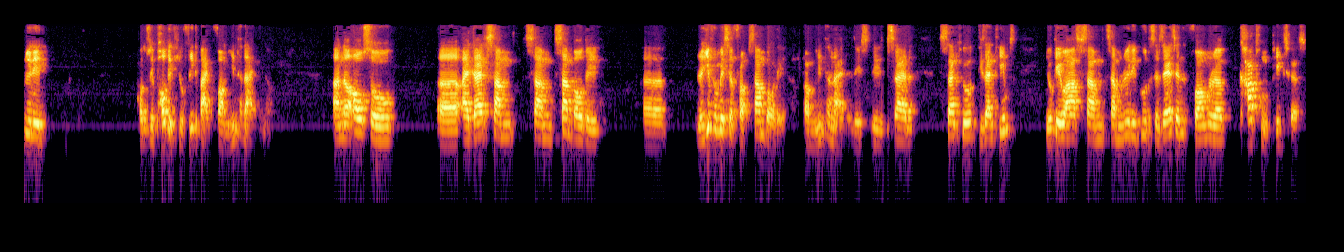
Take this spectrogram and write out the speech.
really how to say positive feedback from internet. You know? And also, uh, I got some some somebody uh, the information from somebody from internet. They, they said, "Thank you, design teams. You gave us some some really good suggestions from the cartoon pictures."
